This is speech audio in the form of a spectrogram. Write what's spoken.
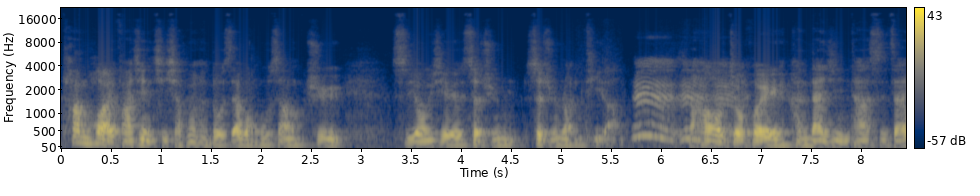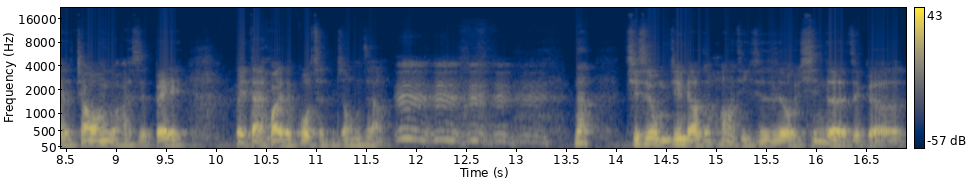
他们后来发现，其实小朋友很多是在网络上去使用一些社群社群软体啦。嗯嗯。然后就会很担心他是在交网友还是被被带坏的过程中这样。嗯嗯嗯嗯嗯。那其实我们今天聊这个话题，就是有新的这个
